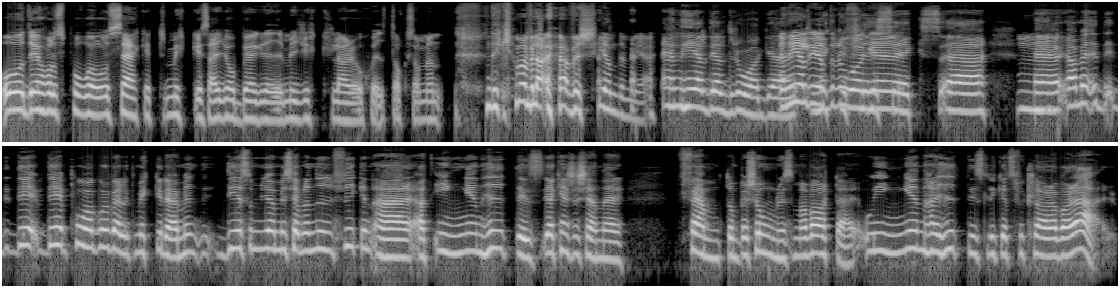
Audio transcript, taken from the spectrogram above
Och det hålls på och säkert mycket så jobbiga grejer med gycklar och skit också men det kan man väl ha överseende med. En hel del droger. En hel del mycket droger. Sex. Uh, mm. uh, ja, men det, det, det, pågår väldigt mycket där men det som gör mig så jävla nyfiken är att ingen hittills, jag kanske känner 15 personer som har varit där och ingen har hittills lyckats förklara vad det är.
